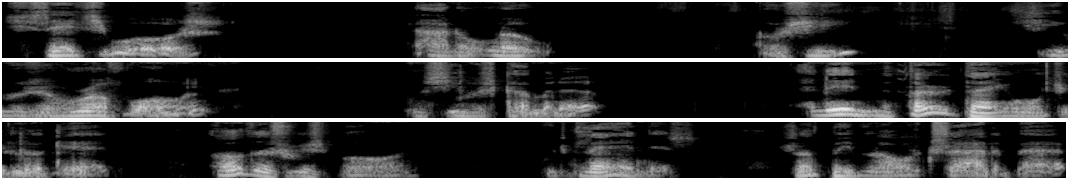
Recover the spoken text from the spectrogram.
She said she was. I don't know, cause she she was a rough woman when she was coming up. And then the third thing I want you to look at, others respond with gladness. Some people are all excited about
